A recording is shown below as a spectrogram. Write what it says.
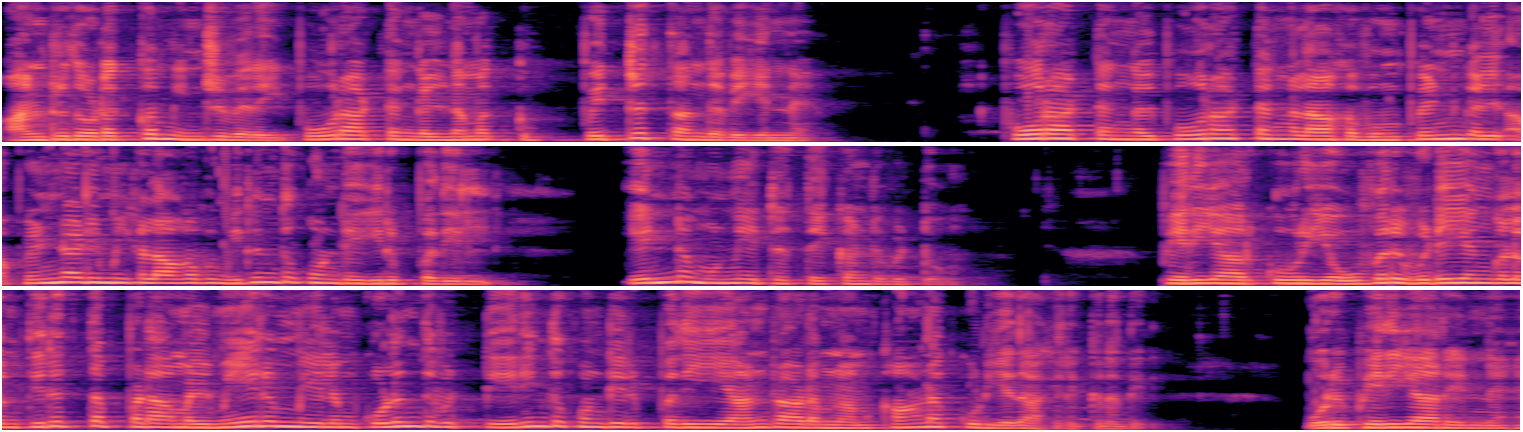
அன்று தொடக்கம் இன்று வரை போராட்டங்கள் நமக்கு பெற்றுத் தந்தவை என்ன? போராட்டங்கள் போராட்டங்களாகவும் பெண்கள் பெண்ணடிமைகளாகவும் இருந்து கொண்டே இருப்பதில் என்ன முன்னேற்றத்தை கண்டுவிட்டோம்? பெரியார் கூறிய ஒவ்வொரு விடயங்களும் திருத்தப்படாமல் மேலும் மேலும் கொழுந்துவிட்டு எரிந்து கொண்டிருப்பதையே அன்றாடம் நாம் காணக்கூடியதாக இருக்கிறது. ஒரு பெரியார் என்ன?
